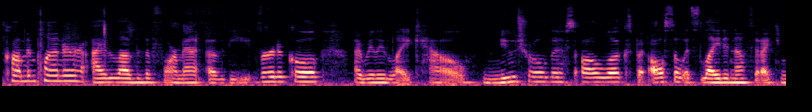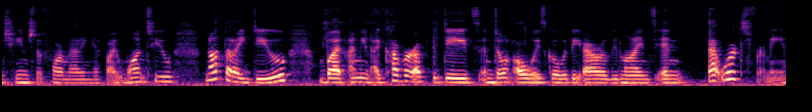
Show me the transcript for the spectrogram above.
Common Planner. I love the format of the vertical. I really like how neutral this all looks, but also it's light enough that I can change the formatting if I want to. Not that I do, but I mean, I cover up the dates and don't always go with the hourly lines, and that works for me.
